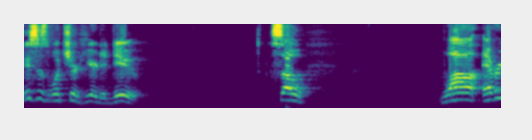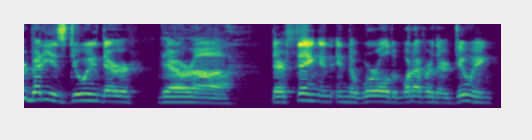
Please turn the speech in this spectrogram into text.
this is what you're here to do. So, while everybody is doing their their uh, their thing in, in the world whatever they're doing,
